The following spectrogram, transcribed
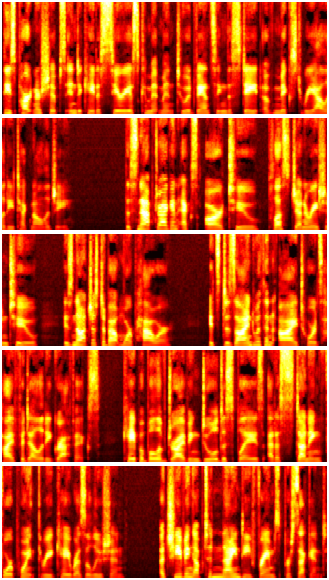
These partnerships indicate a serious commitment to advancing the state of mixed reality technology. The Snapdragon XR2 Plus Generation 2 is not just about more power, it's designed with an eye towards high fidelity graphics capable of driving dual displays at a stunning 4.3K resolution, achieving up to 90 frames per second.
